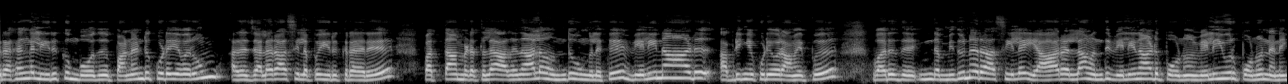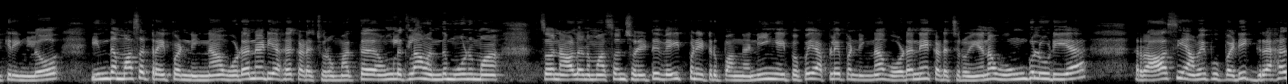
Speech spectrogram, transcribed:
கிரகங்கள் இருக்கும்போது பன்னெண்டு கூடையவரும் அது ஜலராசியில் போய் இருக்கிறாரு. பத்தாம் இடத்துல. அதனால் வந்து உங்களுக்கு வெளிநாடு அப்படிங்கக்கூடிய ஒரு அமைப்பு வருது. இந்த மிதுன ராசியில் யாரெல்லாம் வந்து வெளிநாடு போகணும் வெளியூர் போகணும்னு நினைக்கிறீங்களோ இந்த மாதம் ட்ரை பண்ணிங்கன்னா உடனடியாக கிடச்சிரும். மற்ற உங்களுக்குலாம் வந்து மூணு மாதம் நாலு மாதம்னு சொல்லிட்டு வெயிட் பண்ணிகிட்டு இருப்பாங்க. நீங்கள் இப்போ போய் அப்ளை பண்ணிங்கன்னா உடனே கிடச்சிரும். ஏன்னா உங்களுடைய ராசி அமைப்புப்படி கிரக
